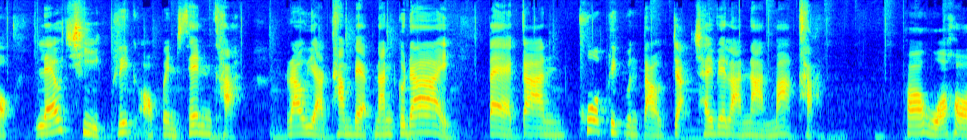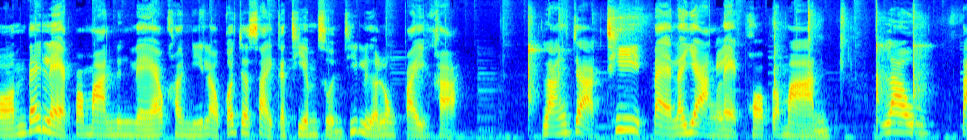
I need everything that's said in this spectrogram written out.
อกแล้วฉีกพริกออกเป็นเส้นค่ะ เราอยากทำแบบนั้นก็ได้ แต่การคั่วพริกบนเตาจะใช้เวลานานมากค่ะ อหัวหอมได้แหลกประมาณหนึ่งแล้ว คราวนี้เราก็จะใส่กระเทียมส่วนที่เหลือลงไปค่ะ หลังจากที่แต่ละอย่างแหลกพอประมาณ เราต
